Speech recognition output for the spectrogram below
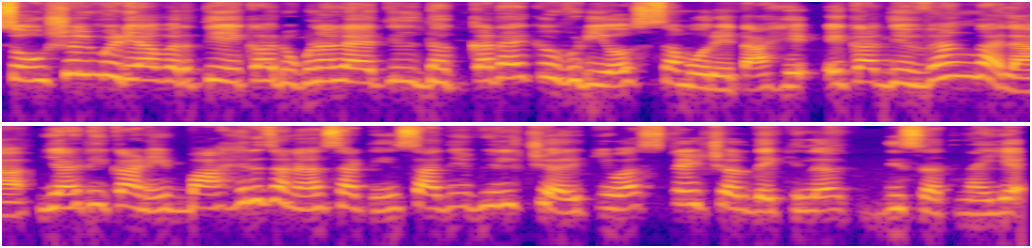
सोशल मीडियावरती एका रुग्णालयातील धक्कादायक व्हिडिओ समोर येत आहे. एका दिव्यांगाला या ठिकाणी बाहेर जाण्यासाठी साधी व्हीलचेअर किंवा स्ट्रेचर देखील दिसत नाहीये.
